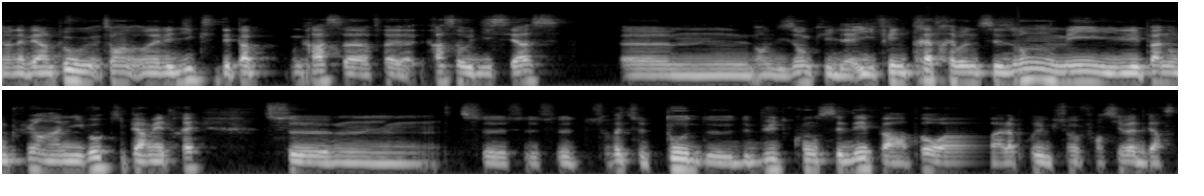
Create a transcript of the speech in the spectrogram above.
on avait un peu, on avait dit que c'était pas grâce à, enfin, Odysseas, en disant qu'il il fait une très très bonne saison, mais il n'est pas non plus à un niveau qui permettrait ce, ce, ce, en fait, ce taux de, de buts concédés par rapport à, la production offensive adverse.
